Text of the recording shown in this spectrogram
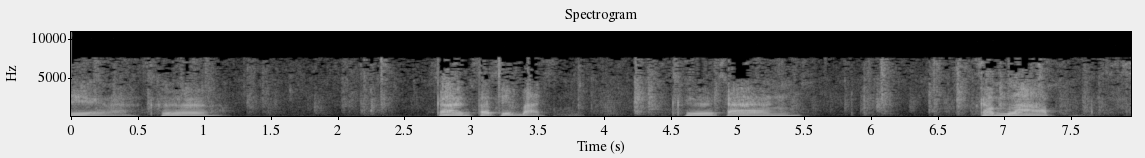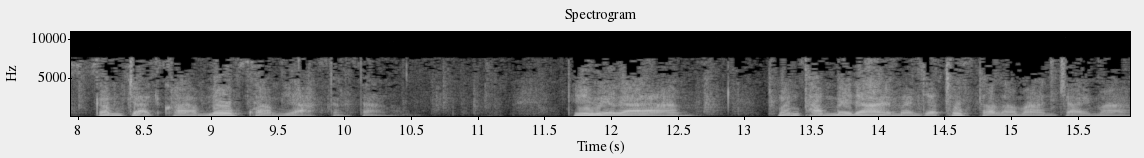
นี่แหละคือการปฏิบัติ คือการกำลาบกำจัดความโลภความอยากต่างๆ ที่เวลามันทำไม่ได้มันจะทุกข์ทรมานใจมาก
